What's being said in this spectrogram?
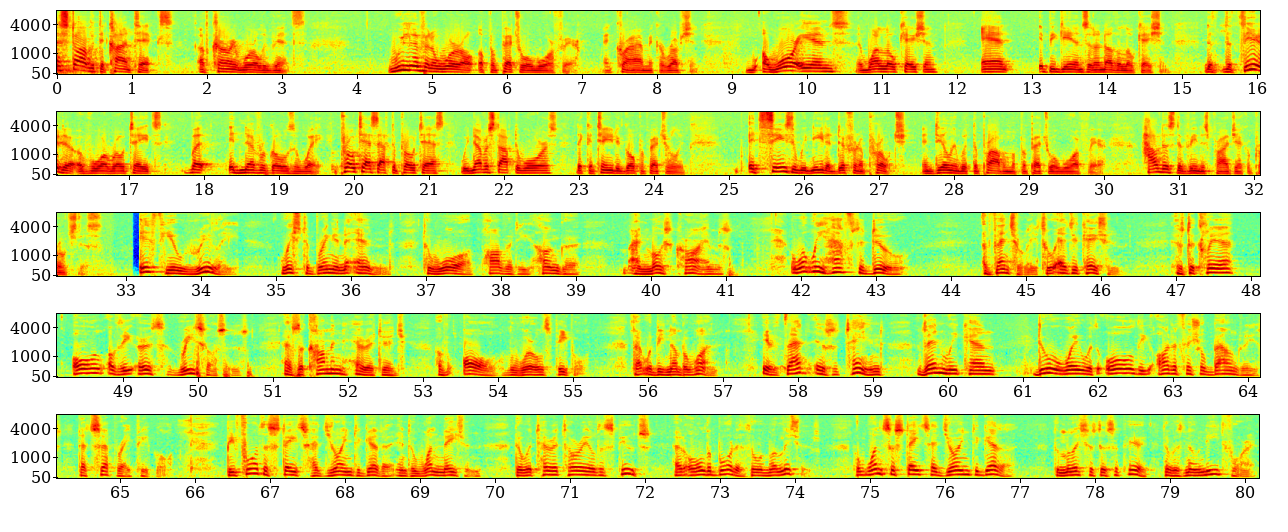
let's start with the context of current world events. We live in a world of perpetual warfare and crime and corruption. A war ends in one location and it begins in another location. The, the theater of war rotates, but it never goes away. Protest after protest, we never stop the wars, they continue to go perpetually. It seems that we need a different approach in dealing with the problem of perpetual warfare. How does the Venus Project approach this? If you really wish to bring an end to war, poverty, hunger, and most crimes, what we have to do eventually through education is declare all of the earth's resources as the common heritage of all the world's people. That would be number one. If that is attained, then we can do away with all the artificial boundaries that separate people. Before the states had joined together into one nation, there were territorial disputes at all the borders. There were militias. But once the states had joined together, the militias disappeared. There was no need for it.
